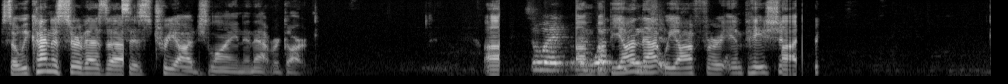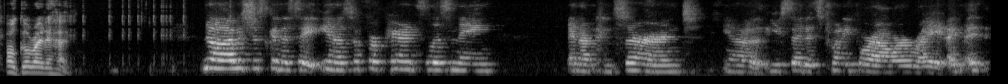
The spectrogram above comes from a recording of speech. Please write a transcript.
So we kind of serve as a triage line in that regard. Uh, So what? um, but beyond that, we offer inpatient. Uh, oh, go right ahead. No, I was just gonna say, you know, so for parents listening and are concerned, you know, you said it's twenty-four hour, right? I, I,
